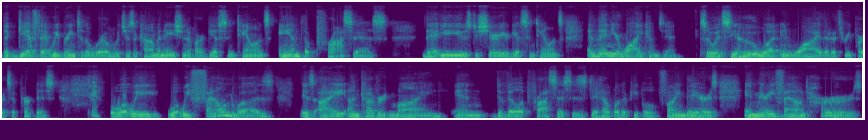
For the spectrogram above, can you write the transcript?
the gift that we bring to the world which is a combination of our gifts and talents and the process that you use to share your gifts and talents and then your why comes in. So it's the who what and why that are three parts of purpose. Hmm. well what we what we found was is I uncovered mine and developed processes to help other people find theirs. And Mary found hers.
